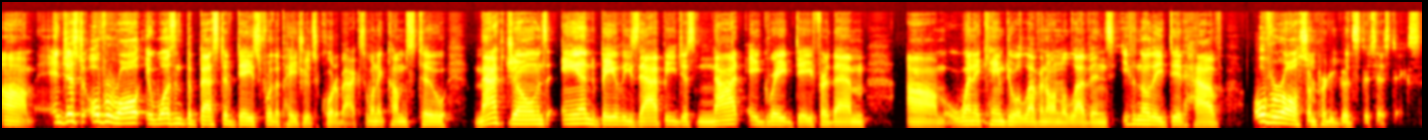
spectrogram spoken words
Um, and just overall, it wasn't the best of days for the Patriots quarterbacks when it comes to Mac Jones and Bailey Zappe. Just not a great day for them um, when it came to 11 on 11s, even though they did have overall some pretty good statistics.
